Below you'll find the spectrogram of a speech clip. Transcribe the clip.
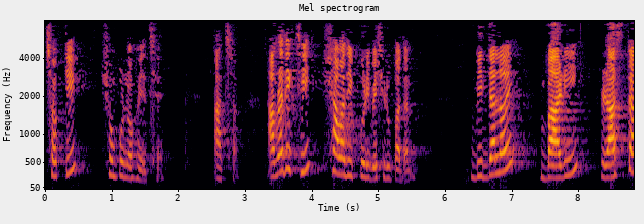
ছকটি সম্পূর্ণ হয়েছে। আচ্ছা আমরা দেখছি সামাজিক পরিবেশের উপাদান। বিদ্যালয়, বাড়ি, রাস্তা,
